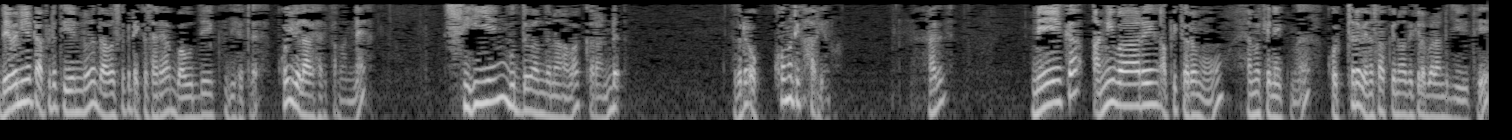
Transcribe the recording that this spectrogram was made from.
දෙවැනියට අපිට තියෙන්න ඕන දවසකට එක සැරයක් බෞද්ධයෙක් විදිහට කොයි වෙලාවෙ හරි කමන්නේ සිහියෙන් බුද්ධ වන්දනාවක් කරන්න. එතකොට ඔක්කොම ටික හරියනවා. හරිද? මේක අනිවාර්යෙන් අපි කරමු හැම කෙනෙක්ම කොච්චර වෙනසක් වෙනවද කියලා බලන්න ජීවිතේ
